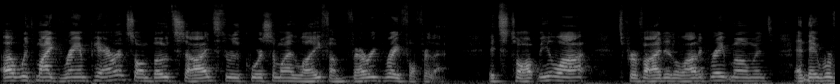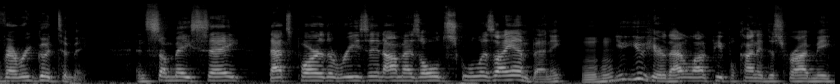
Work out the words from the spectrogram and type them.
uh, with my grandparents on both sides through the course of my life. I'm very grateful for that. It's taught me a lot. It's provided a lot of great moments, and they were very good to me. And some may say that's part of the reason I'm as old school as I am, Benny. Mm-hmm. You you hear that? A lot of people kind of describe me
